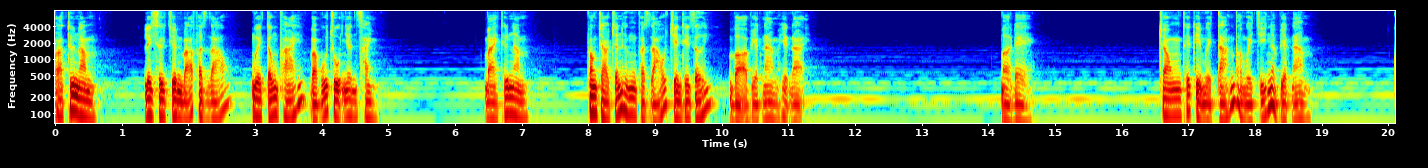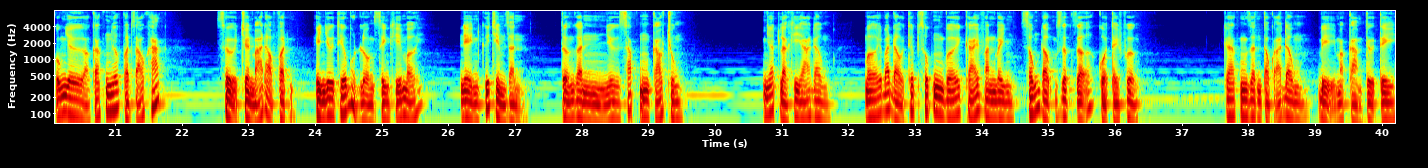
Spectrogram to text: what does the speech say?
và thứ năm, Lịch sử truyền bá Phật giáo 10 tông phái và vũ trụ nhân sanh. Bài thứ năm, Phong trào chấn hưng Phật giáo trên thế giới và ở Việt Nam hiện đại. Mở đề, Trong thế kỷ 18 và 19 ở Việt Nam, Cũng như ở các nước Phật giáo khác, Sự truyền bá đạo Phật hình như thiếu một luồng sinh khí mới, Nên cứ chìm dần, Tưởng gần như sắp cáo chung. Nhất là khi Á Đông mới bắt đầu tiếp xúc với cái văn minh sống động rực rỡ của Tây Phương. Các dân tộc Á Đông bị mặc cảm tự ti,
